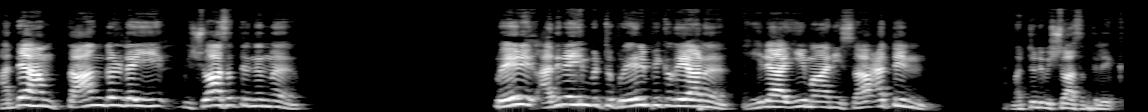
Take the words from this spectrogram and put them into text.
അദ്ദേഹം താങ്കളുടെ ഈ വിശ്വാസത്തിൽ നിന്ന് പ്രേരി അതിനെയും വിട്ട് പ്രേരിപ്പിക്കുകയാണ് സാഅത്തിൻ. മറ്റൊരു വിശ്വാസത്തിലേക്ക്.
